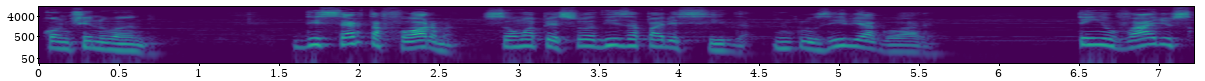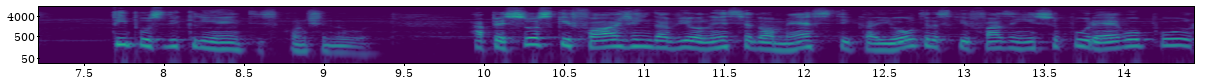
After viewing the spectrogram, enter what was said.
Continuando. De certa forma, sou uma pessoa desaparecida, inclusive agora. Tenho vários tipos de clientes, continua. Há pessoas que fogem da violência doméstica e outras que fazem isso por ego ou por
